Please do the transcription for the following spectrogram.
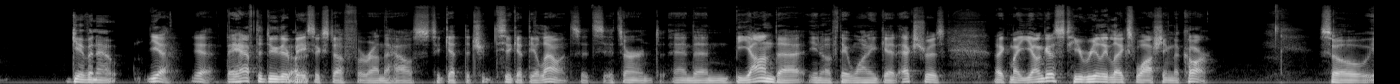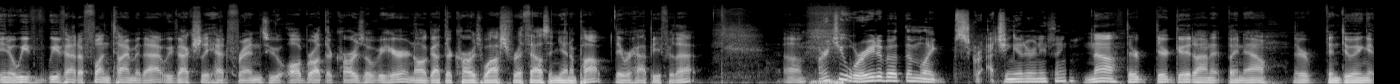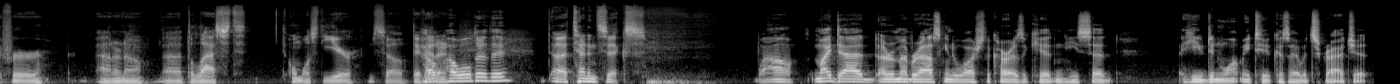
given out. yeah, yeah, they have to do their Got it. basic stuff around the house to get the tr- to get the allowance. It's it's earned, and then beyond that, you know, if they want to get extras, like my youngest, he really likes washing the car. So you know we've we've had a fun time of that. We've actually had friends who all brought their cars over here and all got their cars washed for a thousand yen a pop. They were happy for that. Aren't you worried about them like scratching it or anything? No, they're they're good on it by now. They've been doing it for I don't know uh, the last almost year. So they've How, had a, how old are they? uh, ten and six. Wow. My dad, I remember asking to wash the car as a kid, and he said he didn't want me to because I would scratch it.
